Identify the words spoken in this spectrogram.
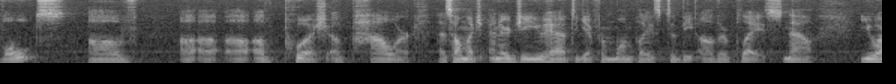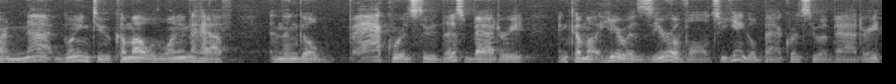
volts of uh, uh, uh, of push, of power. That's how much energy you have to get from one place to the other place. Now, you are not going to come out with one and a half and then go backwards through this battery and come out here with zero volts. You can't go backwards through a battery.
